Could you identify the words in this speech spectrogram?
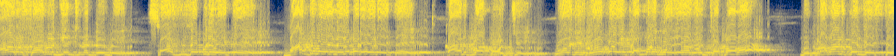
ఆరు సార్లు గెలిచినటువంటి శాసనసభ్యుడు అయితే మాట మీద నిలబడేవాడైతే కారుపాకం వచ్చి వాడి రూపాయికి అమ్ముడు పోయారు అని చెప్పాలా? నువ్వు ప్రమాణకం చేస్తే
